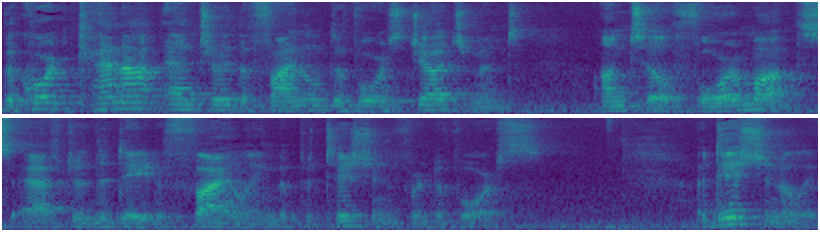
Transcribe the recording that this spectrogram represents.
The court cannot enter the final divorce judgment until four months after the date of filing the petition for divorce. Additionally,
